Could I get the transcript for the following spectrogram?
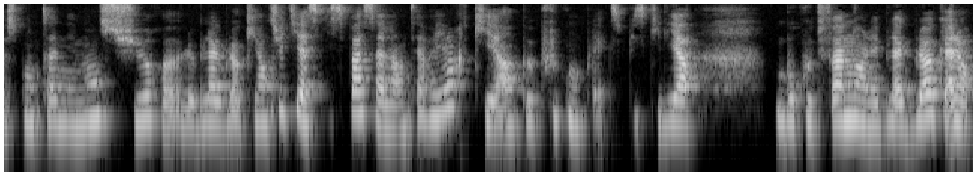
spontanément sur le black bloc. Et ensuite, il y a ce qui se passe à l'intérieur qui est un peu plus complexe, puisqu'il y a beaucoup de femmes dans les black blocs. Alors,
